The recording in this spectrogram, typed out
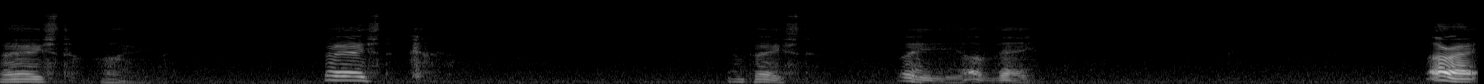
Paste. Paste. And paste. Hey, they Alright,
